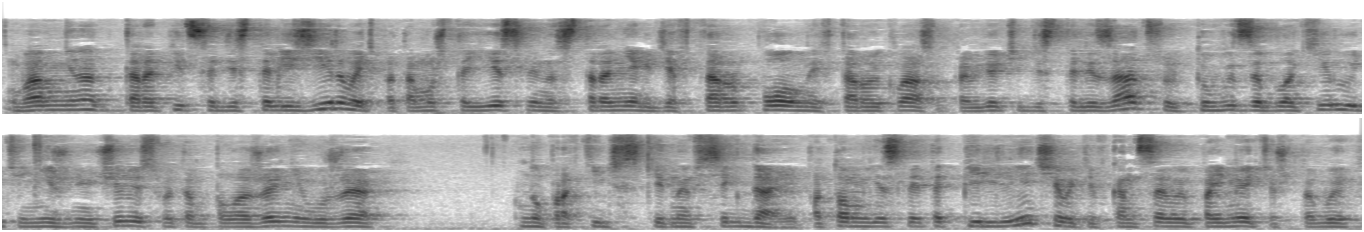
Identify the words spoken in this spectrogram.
вам не надо торопиться дистализировать, потому что если на стороне, где втор, полный второй класс, вы проведете дистализацию, то вы заблокируете нижнюю челюсть в этом положении уже ну, практически навсегда. И потом, если это перелечивать, и в конце вы поймете, что вы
